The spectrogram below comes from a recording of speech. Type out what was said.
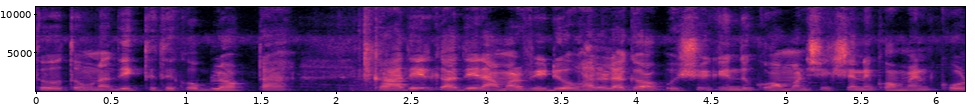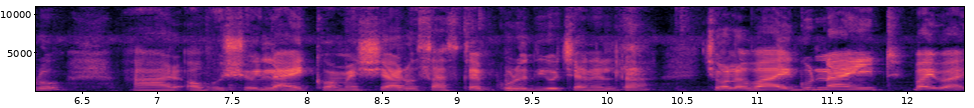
তো তোমরা দেখতে থেকো ব্লগটা কাদের কাদের আমার ভিডিও ভালো লাগে অবশ্যই কিন্তু কমেন্ট সেকশানে কমেন্ট করো। আর অবশ্যই লাইক কমেন্ট শেয়ার ও সাবস্ক্রাইব করে দিও চ্যানেলটা চলো bye good night bye bye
